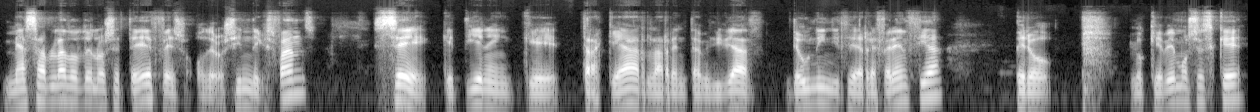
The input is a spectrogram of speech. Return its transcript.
me has hablado de los ETFs o de los index funds, sé que tienen que traquear la rentabilidad de un índice de referencia, pero lo que vemos es que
